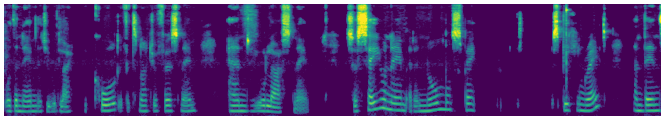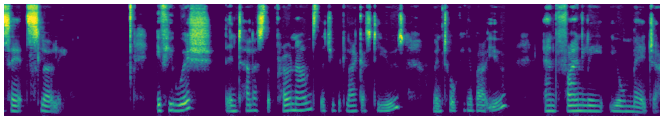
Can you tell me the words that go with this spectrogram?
or the name that you would like to be called if it's not your first name and your last name. So say your name at a normal speaking rate and then say it slowly. If you wish, then tell us the pronouns that you would like us to use when talking about you. And finally, your major.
